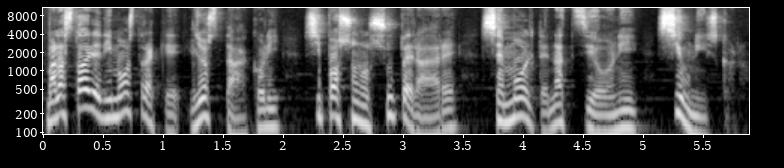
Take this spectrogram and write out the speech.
Ma la storia dimostra che gli ostacoli si possono superare se molte nazioni si uniscono.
